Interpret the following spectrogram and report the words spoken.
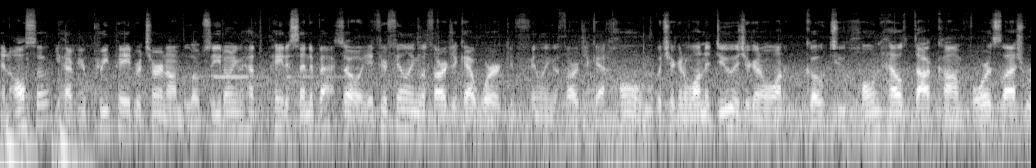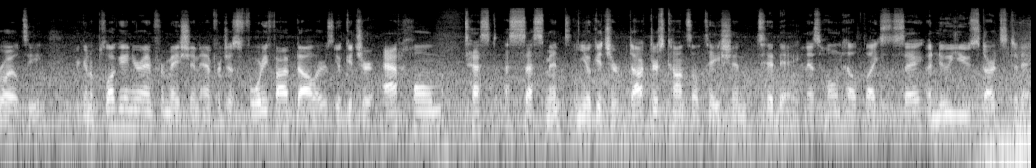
And also, you have your prepaid return envelope, so you don't even have to pay to send it back. So if you're feeling lethargic at work, if you're feeling lethargic at home, what you're gonna wanna do is you're gonna wanna go to honehealth.com forward slash royalty. You're gonna plug in your information, and for just $45, you'll get your at-home test assessment, and you'll get your doctor's consultation today. And as Hone Health likes to say, a new you starts today.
